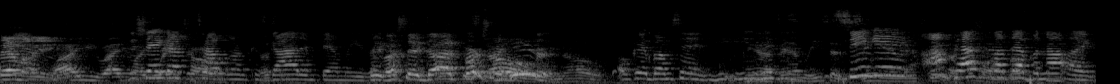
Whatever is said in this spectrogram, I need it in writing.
Family. Why are you writing The like Shay got the top Charles? one because God and family is. Babe, on I said God first no, right here. No. Okay, but I'm saying he he You got his family. He said singing. singing. I'm Like, passionate on, about that, but not like.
